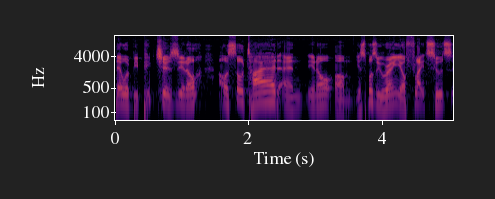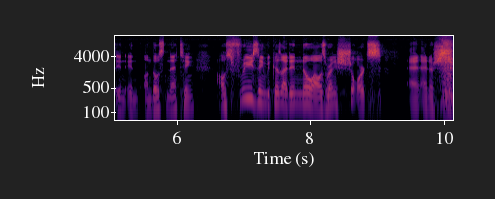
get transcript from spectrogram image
there would be pictures, you know. I was so tired, and, you know, um, you're supposed to be wearing your flight suits in, in, on those netting. I was freezing because I didn't know I was wearing shorts and, and a sh-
